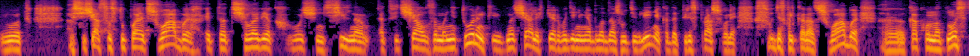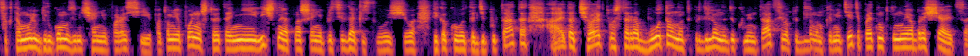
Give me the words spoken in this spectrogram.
Вот. Сейчас выступает Швабы. Этот человек очень сильно отвечал за мониторинг. И вначале, в первый день, у меня было даже удивление, когда переспрашивали несколько раз Швабы, э, как он относится к тому или к другому замечанию по России. Потом я понял, что это не личное отношение председательствующего и какого-то депутата, а этот человек просто работал над определенной документацией в определенном комитете, поэтому к нему и обращаются.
